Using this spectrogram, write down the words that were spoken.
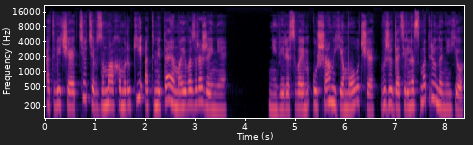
отвечает тетя взмахом руки, отметая мои возражения. Не веря своим ушам, я молча, выжидательно смотрю на нее.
